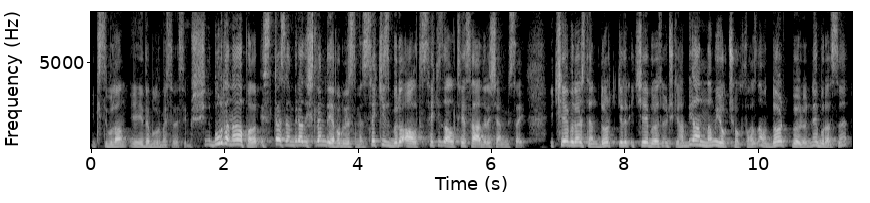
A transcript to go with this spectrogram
İkisi bulan iyi de bulur meselesiymiş. Şimdi burada ne yapalım? İstersen biraz işlem de yapabilirsin. Mesela 8 bölü 6. 8 6'ya sadeleşen bir sayı. 2'ye bölersen 4 gelir, 2'ye bölersen 3 gelir. Ha, bir anlamı yok çok fazla ama 4 bölü ne burası?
